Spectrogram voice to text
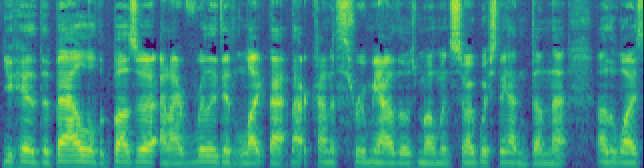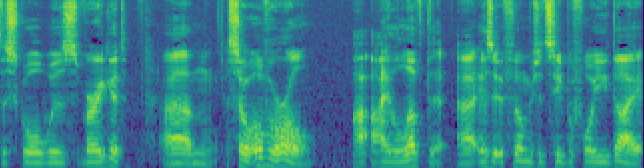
you hear the bell or the buzzer, and I really didn't like that. That kind of threw me out of those moments, so I wish they hadn't done that. Otherwise, the score was very good. Um, so overall, I, loved it. Uh, is it a film you should see before you die?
